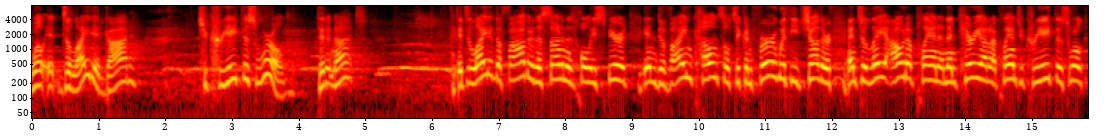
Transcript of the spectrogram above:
Well, it delighted God to create this world, did it not? It delighted the Father, the Son, and the Holy Spirit in divine counsel to confer with each other and to lay out a plan and then carry out a plan to create this world.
